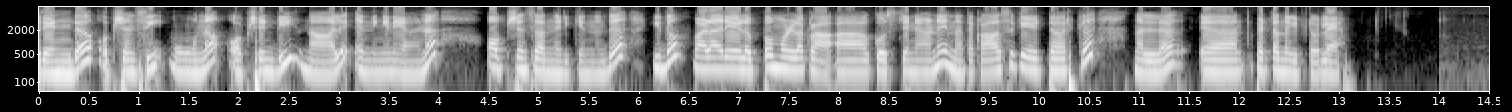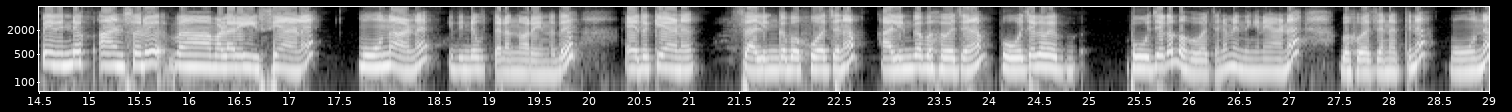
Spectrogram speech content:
രണ്ട്. ഓപ്ഷൻ സി മൂന്ന്. ഓപ്ഷൻ ഡി നാല് എന്നിങ്ങനെയാണ് ഓപ്ഷൻസ് തന്നിരിക്കുന്നത്. ഇതും വളരെ എളുപ്പമുള്ള ക്ലാ ക്വസ്റ്റ്യൻ ആണ്. ഇന്നത്തെ ക്ലാസ് കേട്ടവർക്ക് നല്ല പെട്ടെന്ന് കിട്ടും അല്ലേ? അപ്പം ഇതിന്റെ ആൻസർ വളരെ ഈസിയാണ് മൂന്നാണ് ഇതിന്റെ ഉത്തരം എന്ന് പറയുന്നത്. ഏതൊക്കെയാണ്? സലിംഗ ബഹുവചനം അലിംഗ ബഹുവചനം പൂജക പൂജക ബഹുവചനം എന്നിങ്ങനെയാണ് ബഹുവചനത്തിന് മൂന്ന്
